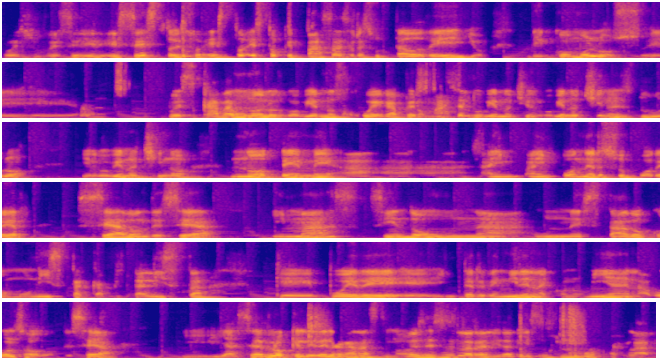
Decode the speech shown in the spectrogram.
pues, pues e, es, esto, eso, esto, esto que pasa es resultado de ello, de cómo los, eh, pues cada uno de los gobiernos juega, pero más el gobierno chino. El gobierno chino es duro y el gobierno chino no teme a, imponer su poder, sea donde sea, y más siendo un Estado comunista capitalista que puede eh, intervenir en la economía, en la bolsa o donde sea, y, hacer lo que le dé la gana, estimado. Esa es la realidad y eso es una muestra clara.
